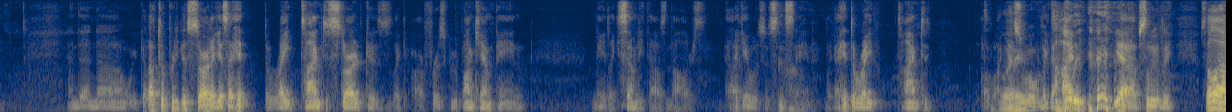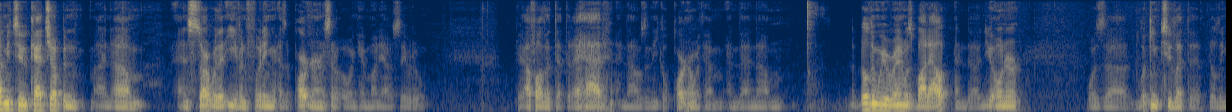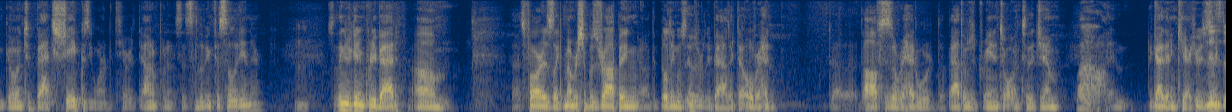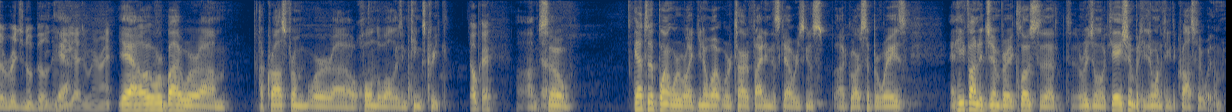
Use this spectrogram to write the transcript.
and then uh, we got off to a pretty good start. I guess I hit the right time to start because like our first group on campaign made like seventy thousand dollars. Like it was just insane. Like I hit the right time to. Oh, I guess Well, like the hype. yeah, absolutely. So that allowed me to catch up and and um, and start with an even footing as a partner instead of owing him money. I was able to pay off all the debt that I had, and I was an equal partner with him. And then um, the building we were in was bought out, and the new owner was uh, looking to let the building go into bad shape because he wanted to tear it down and put an assisted living facility in there. So things were getting pretty bad. Um, as far as like membership was dropping, uh, the building was it was really bad. Like the overhead, uh, the offices overhead were the bathrooms would drain into into the gym, Wow. and the guy didn't care. He was this just is the original building that you guys were in, right? yeah, over by where um, across from where uh, Hole in the Wall is in Kings Creek. Okay. Um, So got to the point where we're like, you know what, we're tired of fighting this guy. We're just going to uh, go our separate ways. And he found a gym very close to the, to the original location, but he didn't want to take the CrossFit with him.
